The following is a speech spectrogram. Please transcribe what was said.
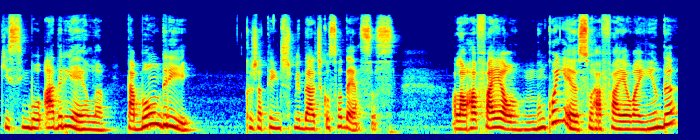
Que símbolo? Adriela, tá bom, Dri? Que eu já tenho intimidade que eu sou dessas. Olha lá o Rafael, não conheço o Rafael ainda,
